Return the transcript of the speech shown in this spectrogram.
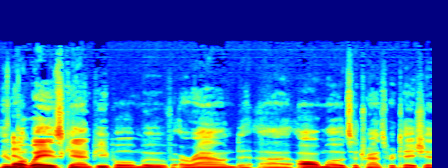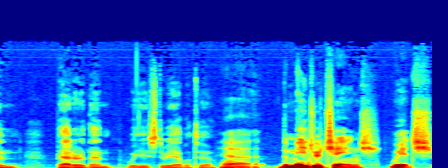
in Yeah. what ways can people move around uh, all modes of transportation better than we used to be able to? Yeah, the major change, which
